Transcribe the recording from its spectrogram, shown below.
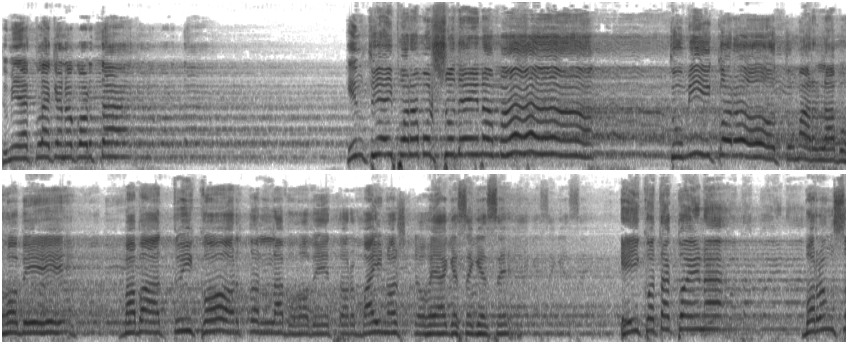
তুমি একলা কেন করতা? কিন্তু এই পরামর্শ দেয় না মা। তুমি করো, তোমার লাভ হবে। বাবা, তুই কর, তোর লাভ হবে, তোর বাই নষ্ট হয়ে গেছে গেছে। এই কথা কয় না। বরংস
